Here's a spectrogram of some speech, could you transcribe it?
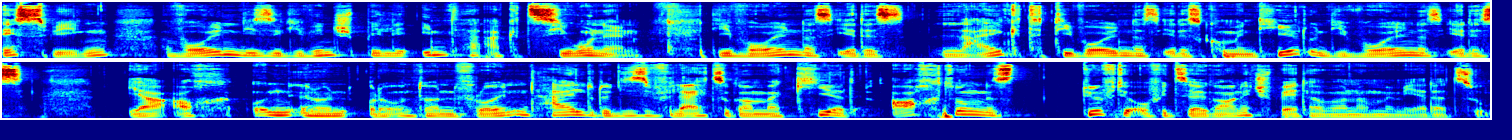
Deswegen wollen diese Gewinnspiele Interaktionen. Die wollen, dass ihr das liked, die wollen, dass ihr das kommentiert und die wollen, dass ihr das ja auch un oder unter einen Freunden teilt oder diese vielleicht sogar markiert. Achtung, das dürfte offiziell gar nicht, später aber noch mehr dazu.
